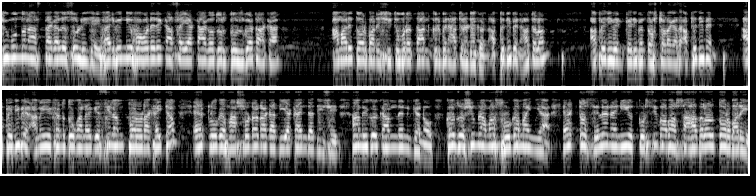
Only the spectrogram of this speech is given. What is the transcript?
দুই বন্ধু নাস্তা গেলে যাই ভাইবেন কাগজের টাকা দরবারে দান করবেন আপনি দিবেন হাতলন আপনি দিবেন? কে দিবেন? টাকা। আপনি দিবেন? আপনি দিবেন? আমি এখানে দোকানে গেছিলাম, পরোটা খাইতাম, এক লোকে পাঁচশোটা টাকা দিয়া কান্দা দিছে। আমি কই, কান্দেন কেন? জসিমরা আমার সোগা মাইয়া, একটা ছেলে নাই নিয়োগ করছি, বাবা শাহজালার দরবারে।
